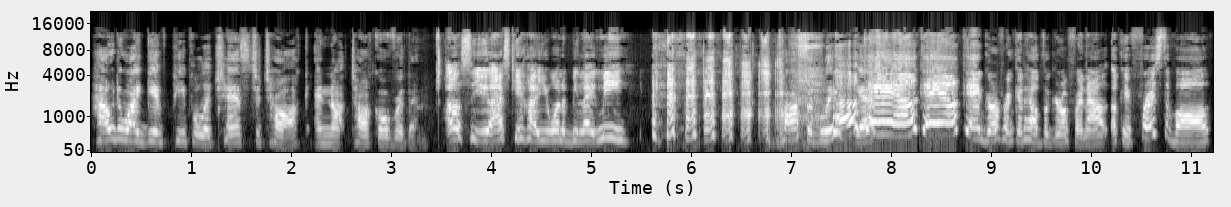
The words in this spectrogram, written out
how do I give people a chance to talk and not talk over them? Oh, so you're asking how you want to be like me? Possibly, Okay, yes. okay, okay. A girlfriend can help a girlfriend out. Okay, first of all,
